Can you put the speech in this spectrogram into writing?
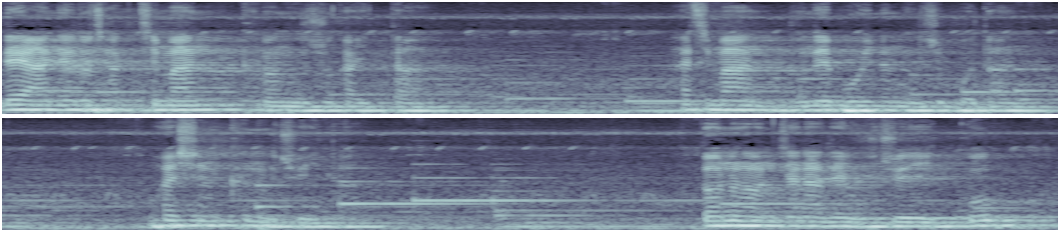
내 안에도 작지만 그런 우주가 있다. 하지만 눈에 보이는 우주보단 훨씬 큰 우주이다. 너는 언제나 내 우주에 있고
